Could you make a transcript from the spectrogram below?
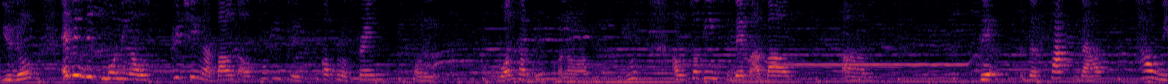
You know even this morning i was preaching about i was talking to a couple of friends on water group on our group. I was talking to them about um the the fact that how we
